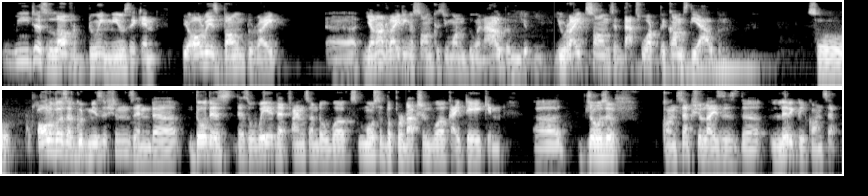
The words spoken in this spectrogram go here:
we just love doing music, and you're always bound to write. Uh, you're not writing a song because you want to do an album. You you write songs, and that's what becomes the album. So all of us are good musicians, and uh, though there's there's a way that Final Surrender works, most of the production work I take, and uh, Joseph conceptualizes the lyrical concept.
